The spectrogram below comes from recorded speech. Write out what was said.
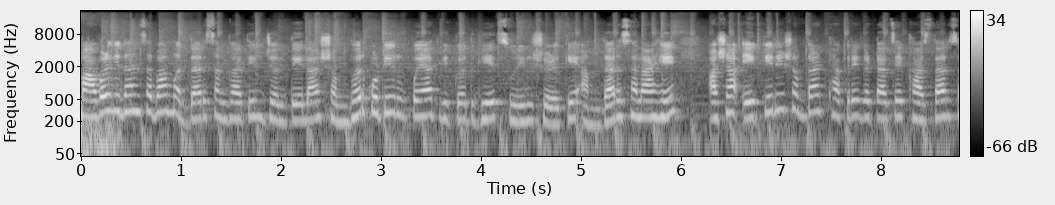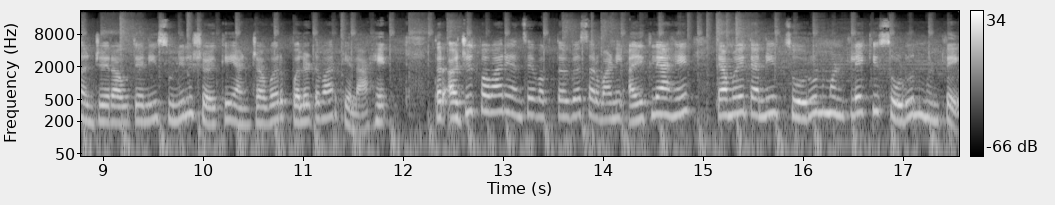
मावळ विधानसभा मतदारसंघातील जनतेला शंभर कोटी रुपयात विकत घेत सुनील शेळके आमदार झाला आहे. अशा एकेरी शब्दात ठाकरे गटाचे खासदार संजय राऊत यांनी सुनील शेळके यांच्यावर पलटवार केला आहे. तर अजित पवार यांचे वक्तव्य सर्वांनी ऐकले आहे. त्यामुळे त्यांनी चोरून म्हटले की सोडून म्हटले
